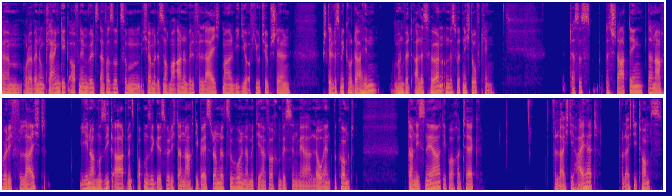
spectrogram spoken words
Ähm, oder wenn du einen kleinen Gig aufnehmen willst, einfach so zum, ich höre mir das nochmal an und will vielleicht mal ein Video auf YouTube stellen, stell das Mikro dahin man wird alles hören und es wird nicht doof klingen. Das ist das Startding. Danach würde ich vielleicht, je nach Musikart, wenn es Popmusik ist, würde ich danach die Bassdrum dazu holen, damit die einfach ein bisschen mehr Low-End bekommt. Dann die Snare, die braucht Attack. Vielleicht die Hi-Hat, vielleicht die Toms.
